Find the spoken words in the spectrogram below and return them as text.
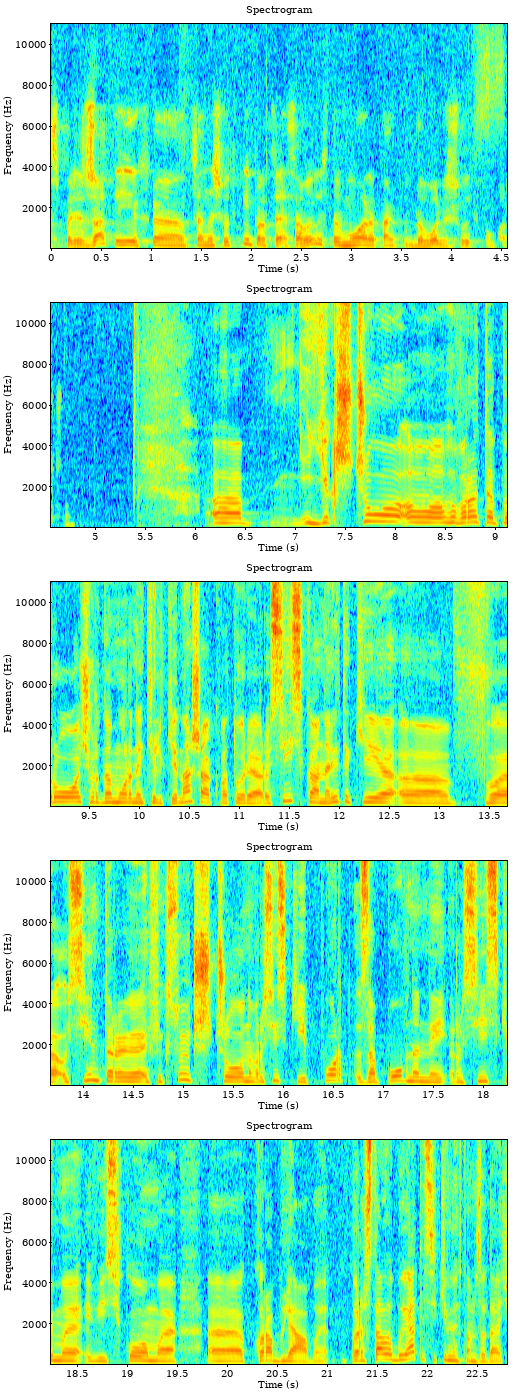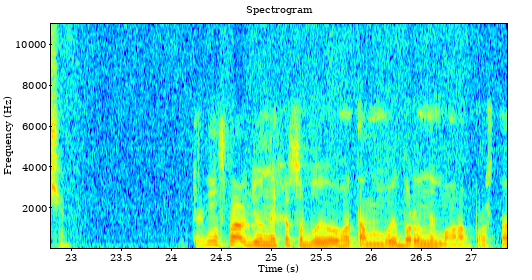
споряджати їх е, це не швидкий процес, а вивезти в море так доволі швидко можна. Е, Якщо е, говорити про Чорне море не тільки наша акваторія, а російська, аналітики е, в Осінтери фіксують, що новоросійський порт заповнений російськими військовими е, кораблями. Перестали боятися, які в них там задачі? Так насправді у них особливого там вибору немає. Просто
